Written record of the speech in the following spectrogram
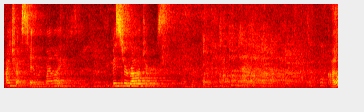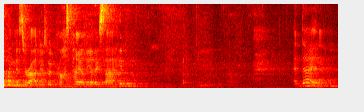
I trust him with my life. Mr. Rogers. I don't think Mr. Rogers would cross by on the other side. And then,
